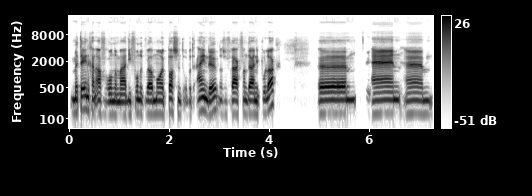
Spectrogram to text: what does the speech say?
meteen gaan afronden, maar die vond ik wel mooi passend op het einde. Dat is een vraag van Dani Polak. Um, en um,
